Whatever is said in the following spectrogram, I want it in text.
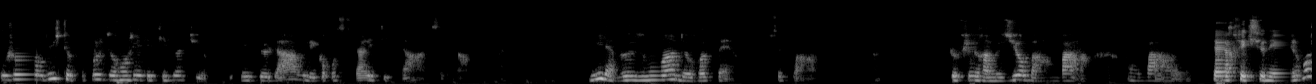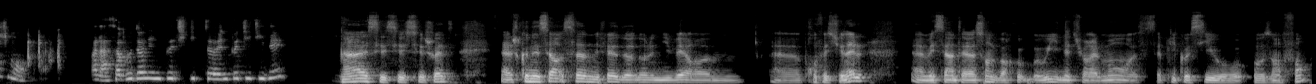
Aujourd'hui, je te propose de ranger tes petites voitures. les bleus là, ou les grosses là, les petites là, etc. Lui, il a besoin de repères. Ce soit au fur et à mesure, bah, on, va, on va perfectionner le rangement. Voilà, ça vous donne une petite, une petite idée? Ah, c'est chouette. Euh, je connaissais ça, en effet dans, l'univers euh, professionnel. Euh, mais c'est intéressant de voir que, bah oui, naturellement, ça s'applique aussi aux, enfants.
